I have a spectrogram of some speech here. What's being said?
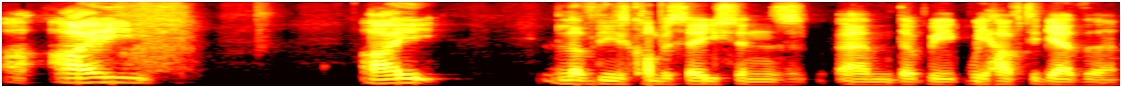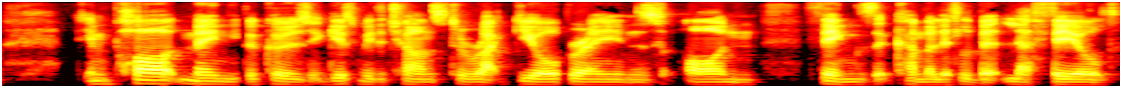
I I love these conversations um, that we we have together. In part, mainly because it gives me the chance to rack your brains on things that come a little bit left field.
